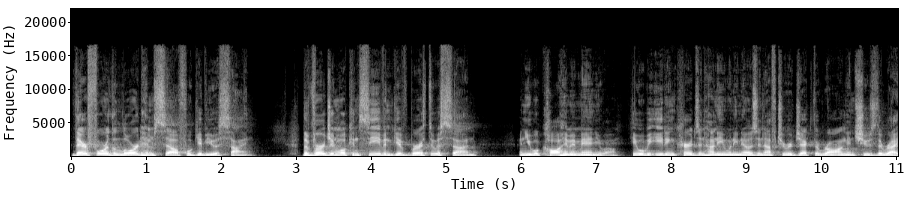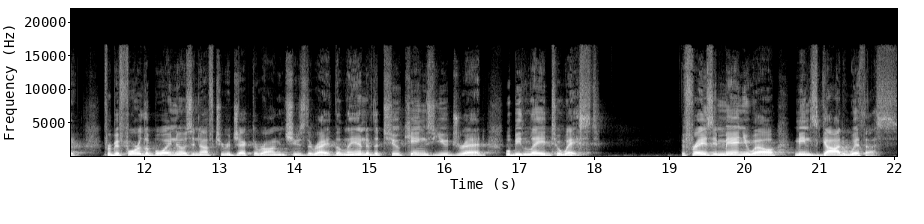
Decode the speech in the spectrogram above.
Therefore, the Lord himself will give you a sign. The virgin will conceive and give birth to a son, and you will call him Emmanuel. He will be eating curds and honey when he knows enough to reject the wrong and choose the right. For before the boy knows enough to reject the wrong and choose the right, the land of the two kings you dread will be laid to waste. The phrase Emmanuel means God with us.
